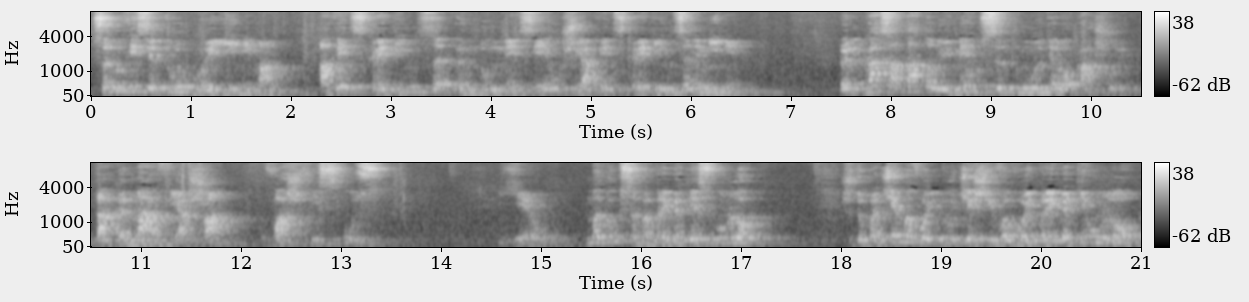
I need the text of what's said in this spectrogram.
Să nu vi se tulbure inima, aveți credință în Dumnezeu și aveți credință în mine. În casa tatălui meu sunt multe locașuri. Dacă n-ar fi așa, v-aș fi spus. Eu mă duc să vă pregătesc un loc. Și după ce mă voi duce și vă voi pregăti un loc,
